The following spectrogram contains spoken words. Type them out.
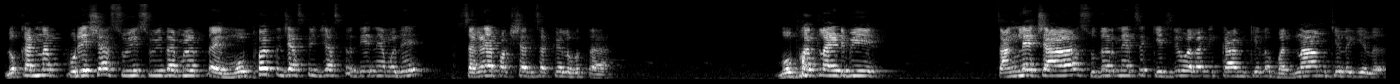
लोकांना पुरेशा सोयीसुविधा मिळत नाही. मोफत जास्तीत जास्त देण्यामध्ये सगळ्या पक्षांचा कल होता. मोफत लाइट बिल चांगल्या शाळा सुधारण्याचं केजरीवालांनी काम केलं बदनाम केलं गेलं.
